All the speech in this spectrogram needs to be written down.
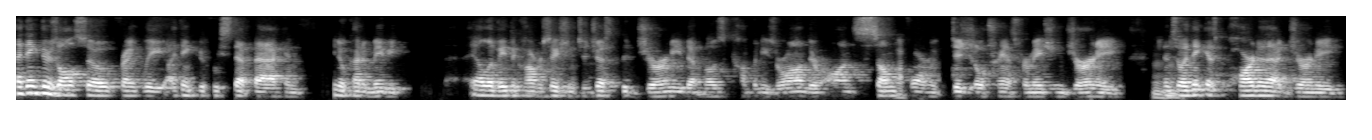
I think there's also, frankly, I think if we step back and, you know, kind of maybe elevate the conversation to just the journey that most companies are on, they're on some form of digital transformation journey Mm-hmm. And so I think as part of that journey,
